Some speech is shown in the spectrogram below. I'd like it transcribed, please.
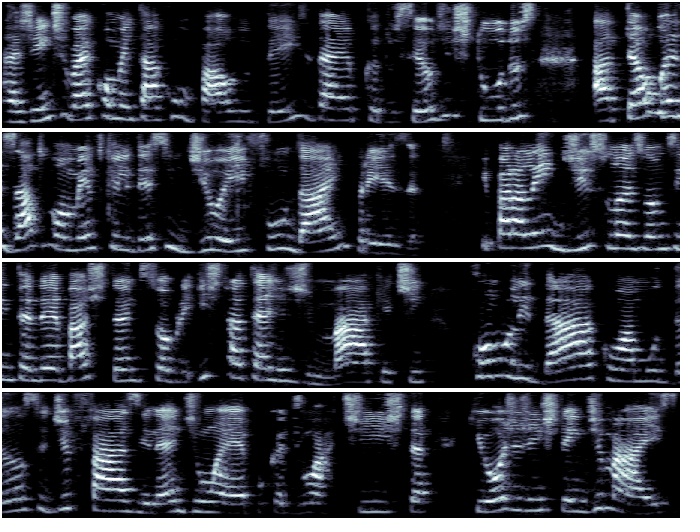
A gente vai comentar com o Paulo desde a época dos seus estudos até o exato momento que ele decidiu aí fundar a empresa. E para além disso, nós vamos entender bastante sobre estratégias de marketing, como lidar com a mudança de fase, né, de uma época de um artista que hoje a gente tem demais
